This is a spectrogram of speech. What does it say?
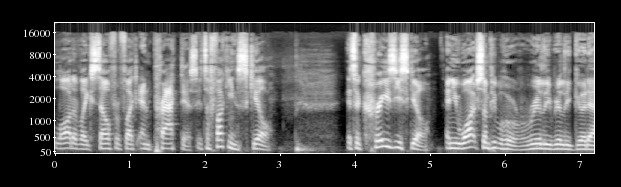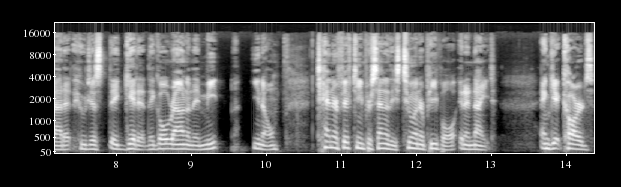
lot of like self reflect and practice. It's a fucking skill. It's a crazy skill. And you watch some people who are really, really good at it, who just, they get it. They go around and they meet, you know, 10 or 15% of these 200 people in a night and get cards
